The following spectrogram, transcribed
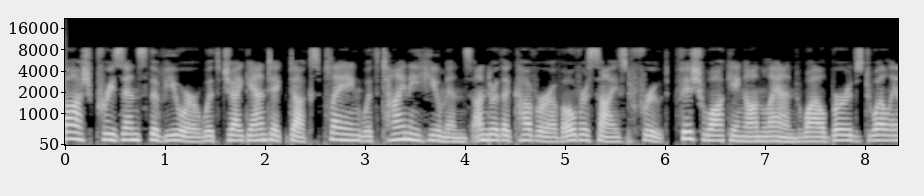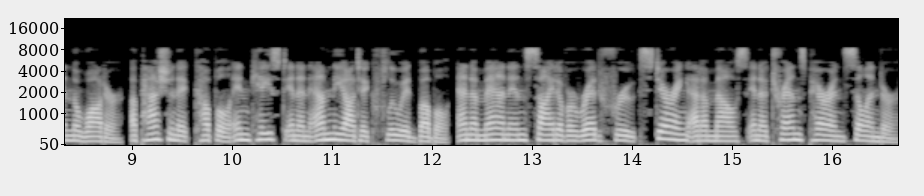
Bosch presents the viewer with gigantic ducks playing with tiny humans under the cover of oversized fruit, fish walking on land while birds dwell in the water, a passionate couple encased in an amniotic fluid bubble, and a man inside of a red fruit staring at a mouse in a transparent cylinder.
